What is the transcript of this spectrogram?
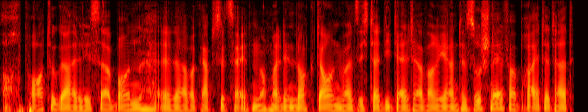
auch Portugal, Lissabon. Äh, da gab es jetzt ja nochmal den Lockdown, weil sich da die Delta-Variante so schnell verbreitet hat.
